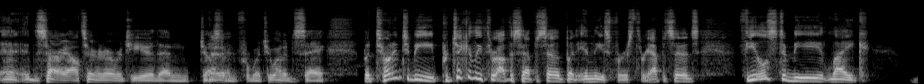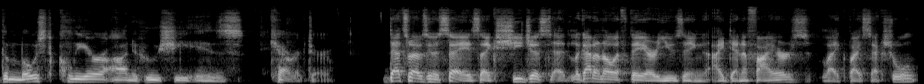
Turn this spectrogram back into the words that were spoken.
and, and sorry, I'll turn it over to you then, Justin, for what you wanted to say. But Toni, to me, particularly throughout this episode, but in these first three episodes, feels to me like the most clear on who she is character. That's what I was going to say. It's like she just like I don't know if they are using identifiers like bisexual,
